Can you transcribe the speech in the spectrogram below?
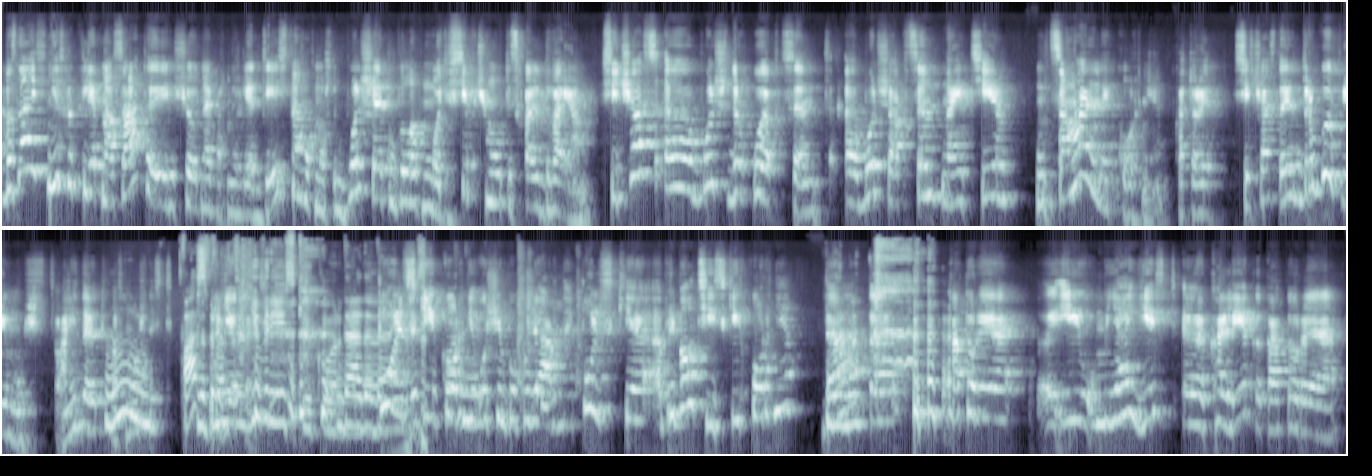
Вы знаете, несколько лет назад, еще, наверное, лет 10 назад, может быть, больше это было в моде. Все почему-то искали дворян. Сейчас э, больше другой акцент. Э, больше акцент найти национальные корни, которые сейчас дают другое преимущество. Они дают возможность... Mm, например, еврейские корни. Да, да, да. Польские корни очень популярны. Польские, э, прибалтийские корни, да, э, которые... И у меня есть э, коллега, которая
